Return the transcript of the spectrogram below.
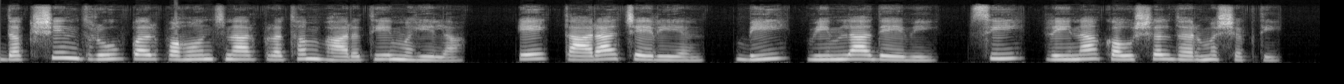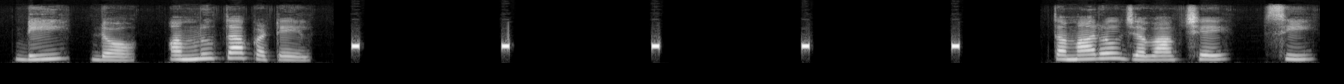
દક્ષિણ ધ્રુવ પર પહોંચનાર પ્રથમ ભારતીય મહિલા A Tara Cherian B Vimla Devi C Reena Kaushal Dharmshakti D Dr Amrita Patel તમારો જવાબ છે સી,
